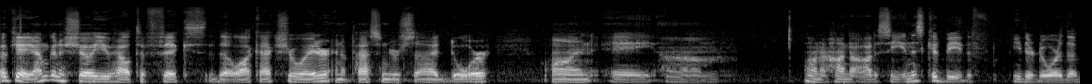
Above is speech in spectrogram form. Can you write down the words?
Okay, I'm going to show you how to fix the lock actuator and a passenger side door on a um, on a Honda Odyssey, and this could be the either door, the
